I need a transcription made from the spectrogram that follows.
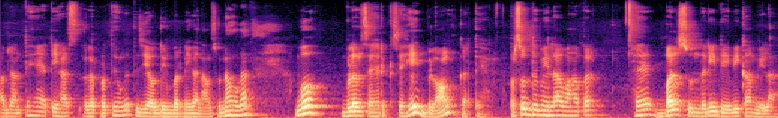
आप जानते हैं, इतिहास अगर पढ़ते होंगे तो जिया उद्दीन बर्नी का नाम सुना होगा। वो बुलंदशहर से ही बिलोंग करते हैं। प्रसिद्ध मेला वहाँ पर है बल सुंदरी देवी का मेला।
